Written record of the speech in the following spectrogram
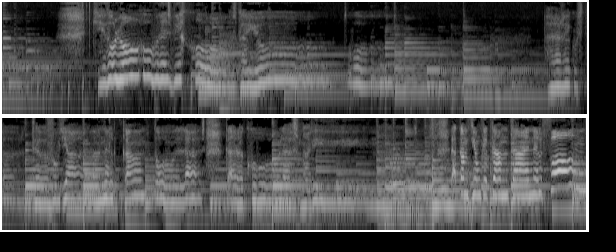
qué dolores viejos cayó tu voz para recostarte arrollada en el canto de las caracolas marinas. La canción que canta en el fondo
